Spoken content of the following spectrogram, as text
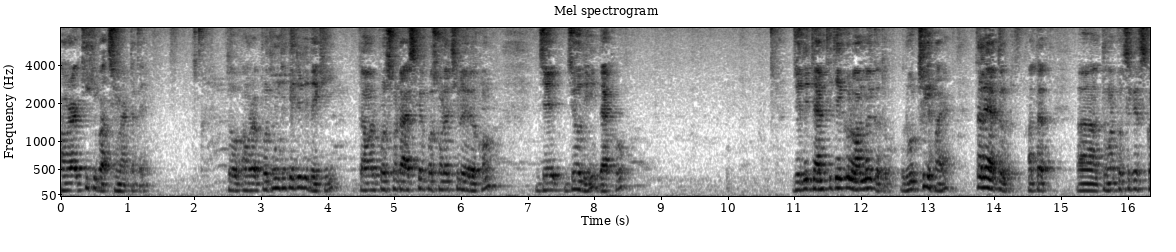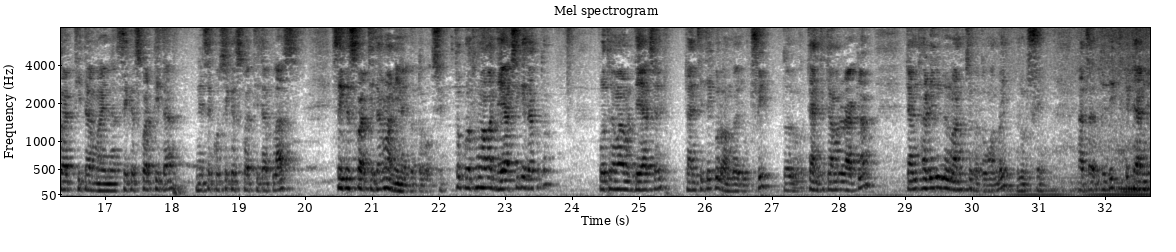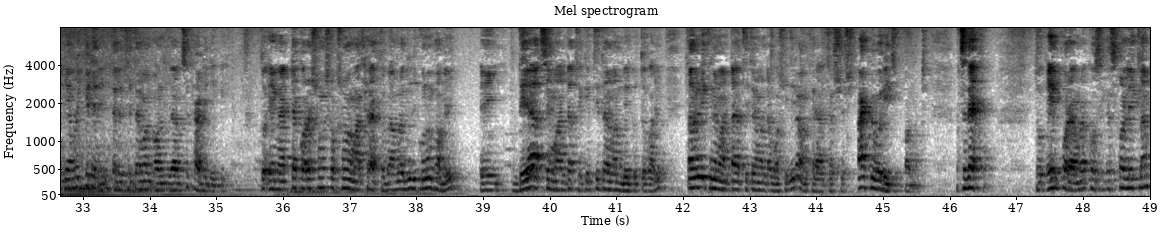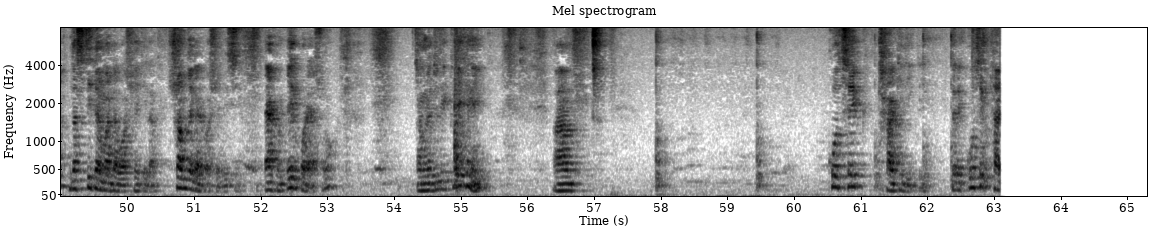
আমরা কি কি পাচ্ছি ম্যাটটাতে? তো আমরা প্রথম থেকে যদি দেখি, তো আমার প্রশ্নটা, আজকের প্রশ্নটা ছিল এরকম যে যদি দেখো, যদি tan theta equal one by কত? রুট থ্রি হয়, তাহলে এত অর্থাৎ তোমার cosec square theta minus sec square theta নিচে cosec square theta plus sec square থিটার মান নির্ণয় করতে বলছে। তো প্রথমে আমার দেয়া আছে কি দেখো তো? প্রথমে আমার দেয়া আছে tan theta equal one by root three তো ট্যান থিটা আমরা রাখলাম। ট্যান থার্টি ডিগ্রির মান হচ্ছে কত? ওয়ান বাই রুট থ্রি আচ্ছা যদি থেকে ট্যান যদি আমরা কেটে দিই, তাহলে থিটার মান দেওয়া হচ্ছে থার্টি ডিগ্রি তো এই ম্যাথটা করার সময় সবসময় মাথায় রাখতে হবে। আমরা যদি কোনোভাবে এই দেয়া আছে মানটা থেকে থিতার মান বের করতে পারি, তাহলে এখানে মানটা থিতার মানটা বসিয়ে দিলে আমাদের আনসার শেষ। একেবারে ইজি ফরম্যাট আচ্ছা দেখো। তো এরপরে আমরা কোসেক স্কোয়ার লিখলাম জাস্ট থিতার মানটা বসিয়ে দিলাম। সব জায়গায় বসিয়ে দিচ্ছি এখন এরপরে আসো আমরা যদি একটু দেখে নিই কোসেক থার্টি ডিগ্রি। তাহলে কোসেক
